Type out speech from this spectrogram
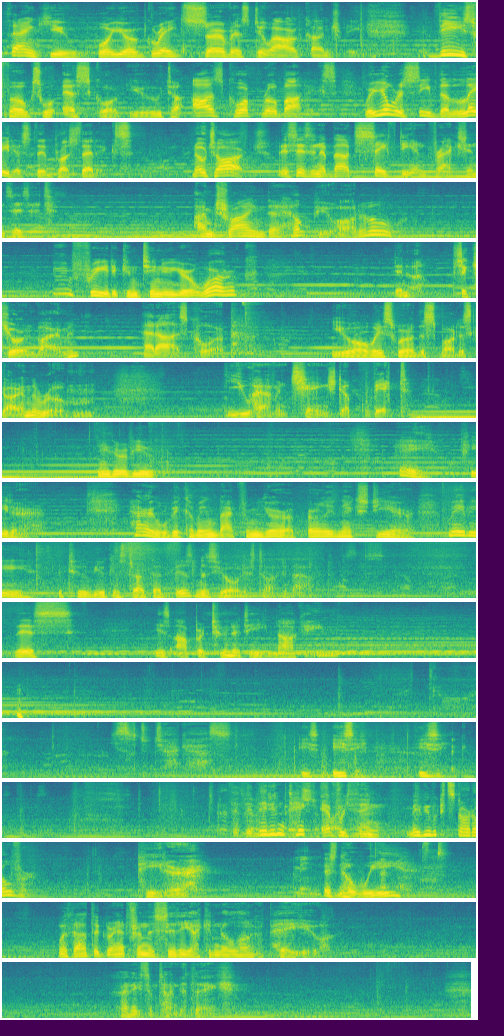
Thank you for your great service to our country. These folks will escort you to Oscorp Robotics, where you'll receive the latest in prosthetics. No charge. This isn't about safety infractions, is it? I'm trying to help you, Otto. You're free to continue your work in a secure environment. At Oscorp. You always were the smartest guy in the room. You haven't changed a bit. Neither of you. Hey, Peter. Harry will be coming back from Europe early next year. Maybe the two of you can start that business you always talked about. This is opportunity knocking. He's such a jackass. Easy, easy, easy. They, they didn't take everything. Maybe we could start over. Peter, I mean, there's no we. Without the grant from the city, I can no longer pay you. I need some time to think.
